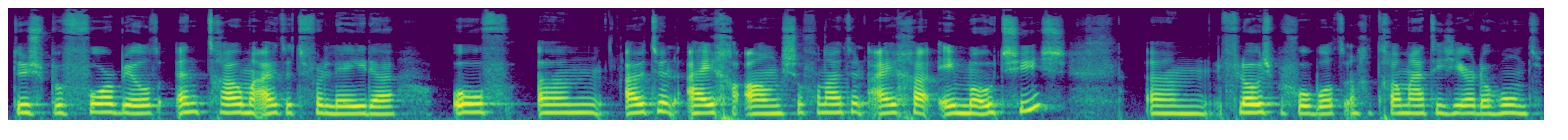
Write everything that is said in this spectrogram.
Dus bijvoorbeeld een trauma uit het verleden of uit hun eigen angst of vanuit hun eigen emoties. Flo is bijvoorbeeld een getraumatiseerde hond.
